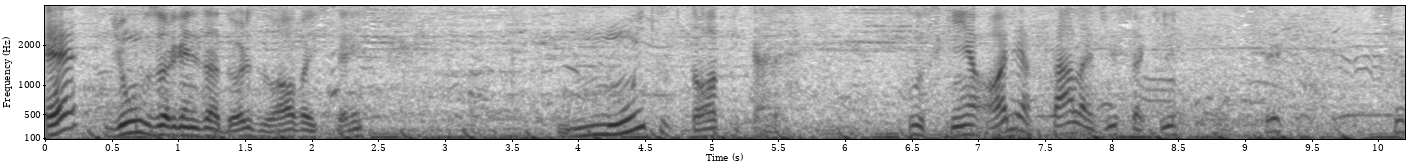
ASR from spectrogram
é de um dos organizadores do Alba Stance. Muito top, cara. Fusquinha, olha a tala disso aqui. Você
